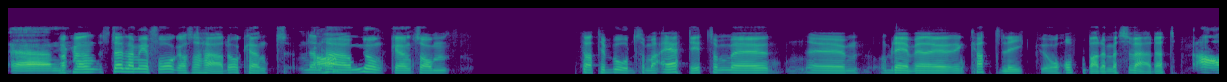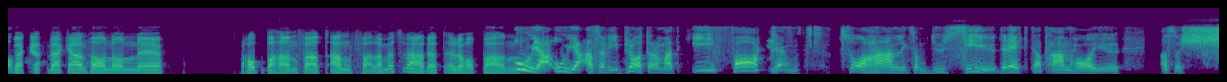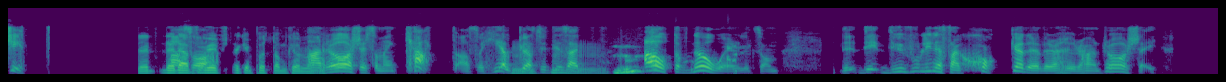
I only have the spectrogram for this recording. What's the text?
Ehm, Jag kan ställa min fråga så här då Kent. Den Ja. här munken som satt till bord som har ätit som eh, eh, blev en kattlik och hoppade med svärdet. ja, Verkar, verkar han ha någon... Eh, hoppar han för att anfalla med svärdet eller hoppar han... Oh ja, oh ja, alltså vi pratar om att i farten så har han liksom, du ser ju direkt att han har ju, alltså shit, Det, det är Alltså, därför vi försöker putta omkull han honom. rör sig som en katt. Alltså helt plötsligt, det är så här Mm. out of nowhere liksom. Det, det, du får bli nästan chockad över hur han rör sig.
